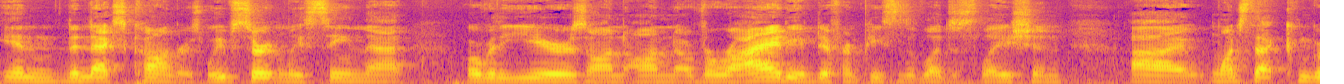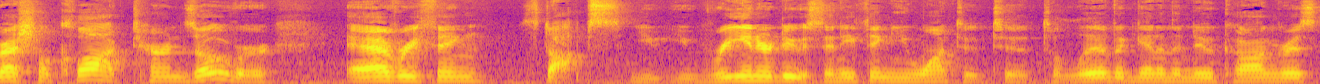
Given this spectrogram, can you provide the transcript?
in the next Congress. We've certainly seen that over the years on, on a variety of different pieces of legislation. Uh, once that congressional clock turns over, everything stops. You, you reintroduce anything you want to, to, to live again in the new Congress.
